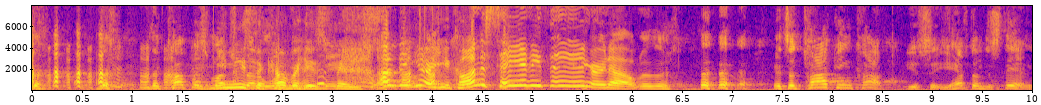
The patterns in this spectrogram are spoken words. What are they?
the, the, the cup is much He needs better to cover his face. so- I'm thinking, are you going to say anything or no? it's a talking cup. You see, you have to understand.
